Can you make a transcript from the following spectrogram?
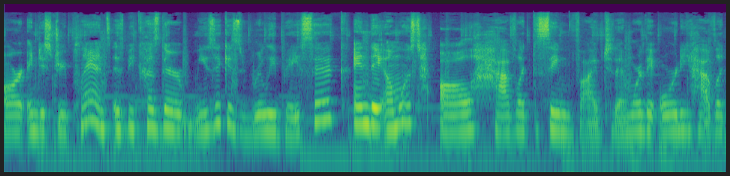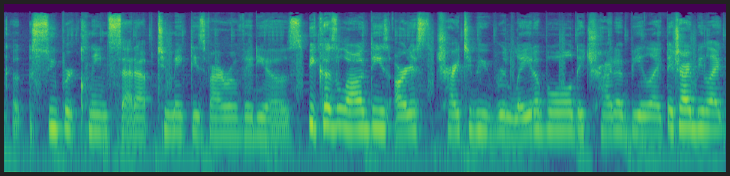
are industry plants is because their music is really basic and they almost all have like the same vibe to them where they already have like a super clean setup to make these viral videos. Because a lot of these artists try to be relatable, they try to be like, they try to be like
